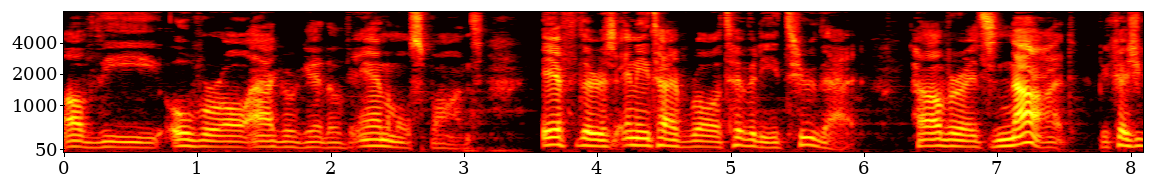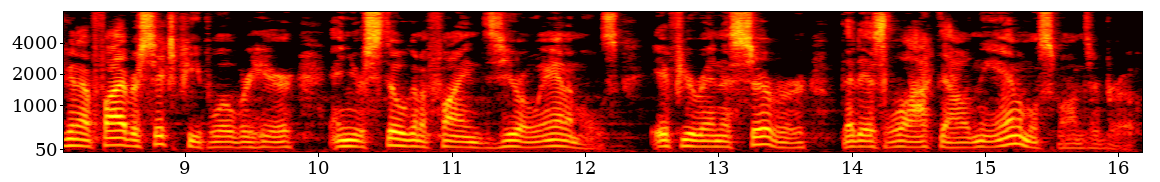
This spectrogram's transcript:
of the overall aggregate of animal spawns if there's any type of relativity to that. However, it's not because you can have five or six people over here and you're still going to find zero animals if you're in a server that is locked out and the animal spawns are broke.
